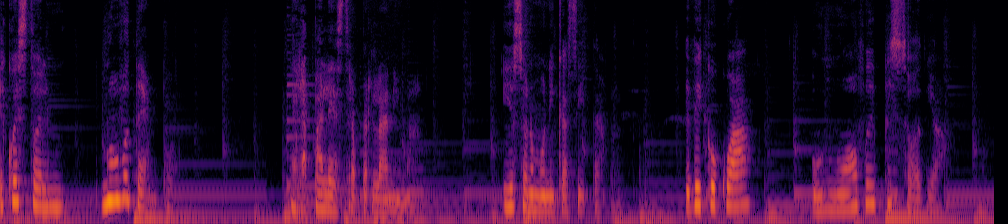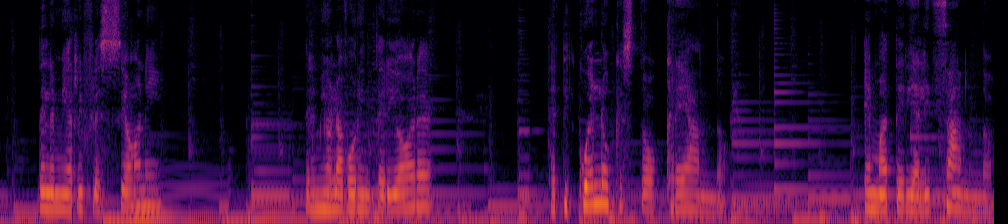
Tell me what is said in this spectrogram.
E questo è il nuovo tempo della palestra per l'anima. Io sono Monica Sita ed ecco qua un nuovo episodio delle mie riflessioni, del mio lavoro interiore e di quello che sto creando e materializzando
